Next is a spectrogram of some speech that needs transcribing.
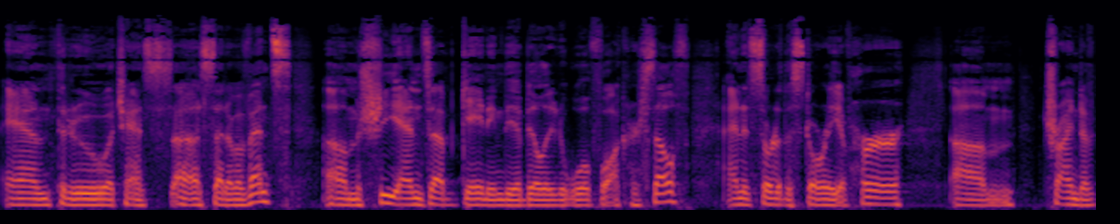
And through a chance uh, set of events, um, she ends up gaining the ability to wolf walk herself. And it's sort of the story of her um, trying to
